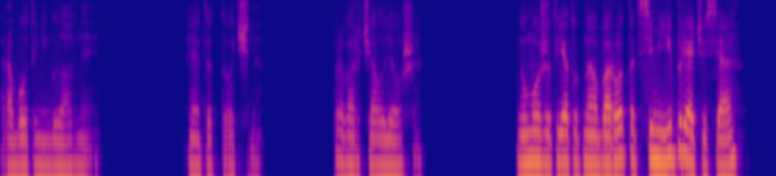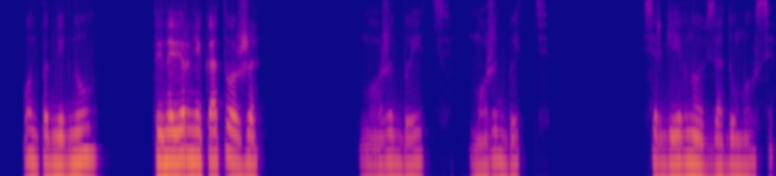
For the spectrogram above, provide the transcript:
Работа не главное. Это точно, проворчал Лёша. Ну, может, я тут наоборот от семьи прячусь, а? Он подмигнул. Ты наверняка тоже. Может быть, может быть. Сергей вновь задумался.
